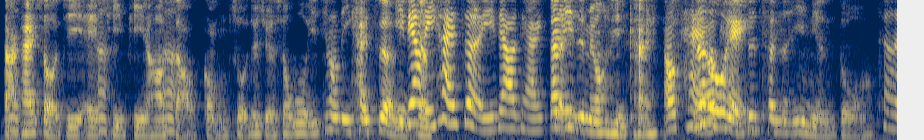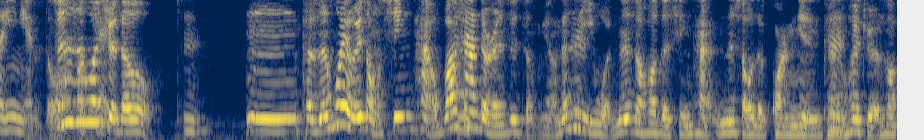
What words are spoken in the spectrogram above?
打开手机 APP，、然后找工作，就觉得说我一定要离开这里，嗯一定要离，开这里，一定要离开。但一直没有离开。OK，那时候我也是撑了一年多，撑了一年多，就是会觉得得，嗯。嗯，可能会有一种心态，我不知道现在的人是怎么样，但是以我那时候的心态，那时候的观念，可能会觉得说，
